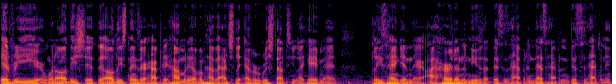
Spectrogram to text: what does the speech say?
Every year, when all these shit, all these things are happening, how many of them have actually ever reached out to you like, "Hey, man, please hang in there. I heard on the news that this is happening, that's happening, this is happening.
